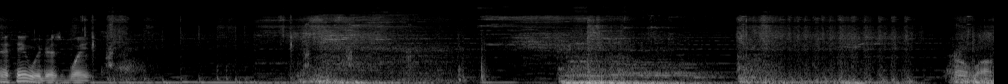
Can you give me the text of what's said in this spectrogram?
I think we just wait. Oh.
